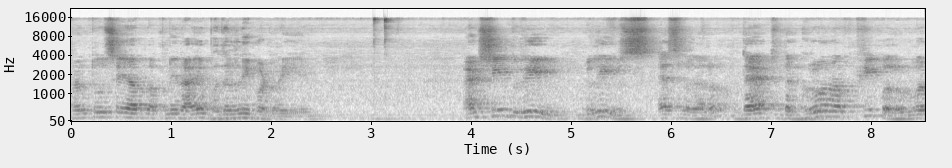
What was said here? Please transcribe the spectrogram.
परंतु उसे अब अपनी राय बदलनी पड़ रही है। And she believe believes as well that the grown up people were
